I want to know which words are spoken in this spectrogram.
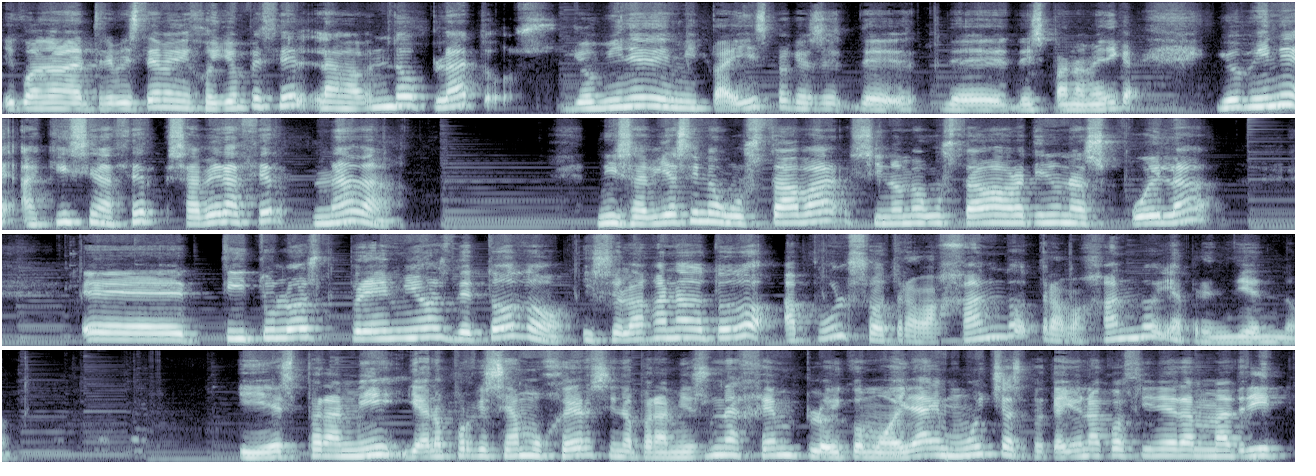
Y cuando la entrevisté me dijo, yo empecé lavando platos, yo vine de mi país, porque es de Hispanoamérica, yo vine aquí sin hacer, saber hacer nada. Ni sabía si me gustaba, si no me gustaba, ahora tiene una escuela, eh, títulos, premios, de todo. Y se lo ha ganado todo a pulso, trabajando, trabajando y aprendiendo. Y es para mí, ya no porque sea mujer, sino para mí es un ejemplo. Y como ella hay muchas, porque hay una cocinera en Madrid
